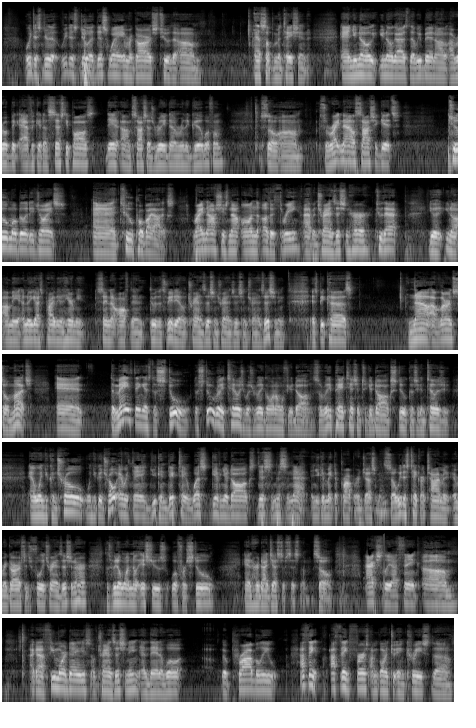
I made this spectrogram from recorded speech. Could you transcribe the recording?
We just do it. We just do it this way in regards to the um as supplementation. And you know, you know, guys, that we've been um, a real big advocate of Zesty Paws. They, um, Sasha has really done really good with them. So, um, so right now, Sasha gets two mobility joints and two probiotics. Right now, she's not on the other three. I haven't transitioned her to that. You, you know, I mean, I know you guys probably didn't hear me saying that often through this video, transition, transition, transitioning. It's because now I've learned so much. And the main thing is the stool. The stool really tells you what's really going on with your dog. So really pay attention to your dog's stool because it can tell you and when you control, when you control everything, you can dictate what's giving your dogs this and this and that, and you can make the proper adjustments. So we just take our time in, in regards to fully transition her because we don't want no issues with her stool and her digestive system. So actually, I think um, I got a few more days of transitioning, and then we'll we'll probably. I think I think first I'm going to increase the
